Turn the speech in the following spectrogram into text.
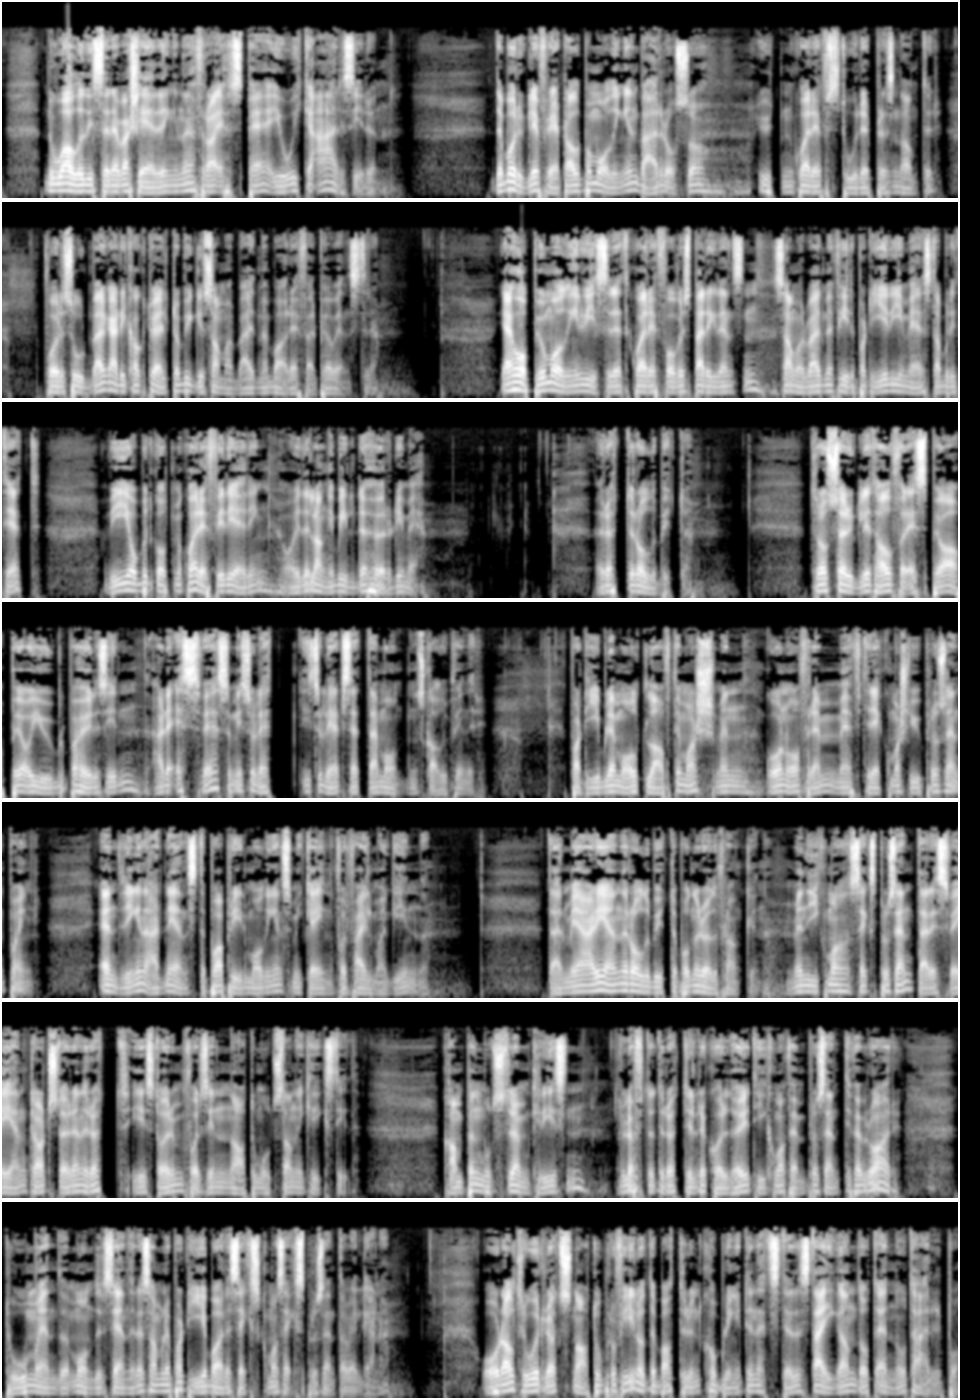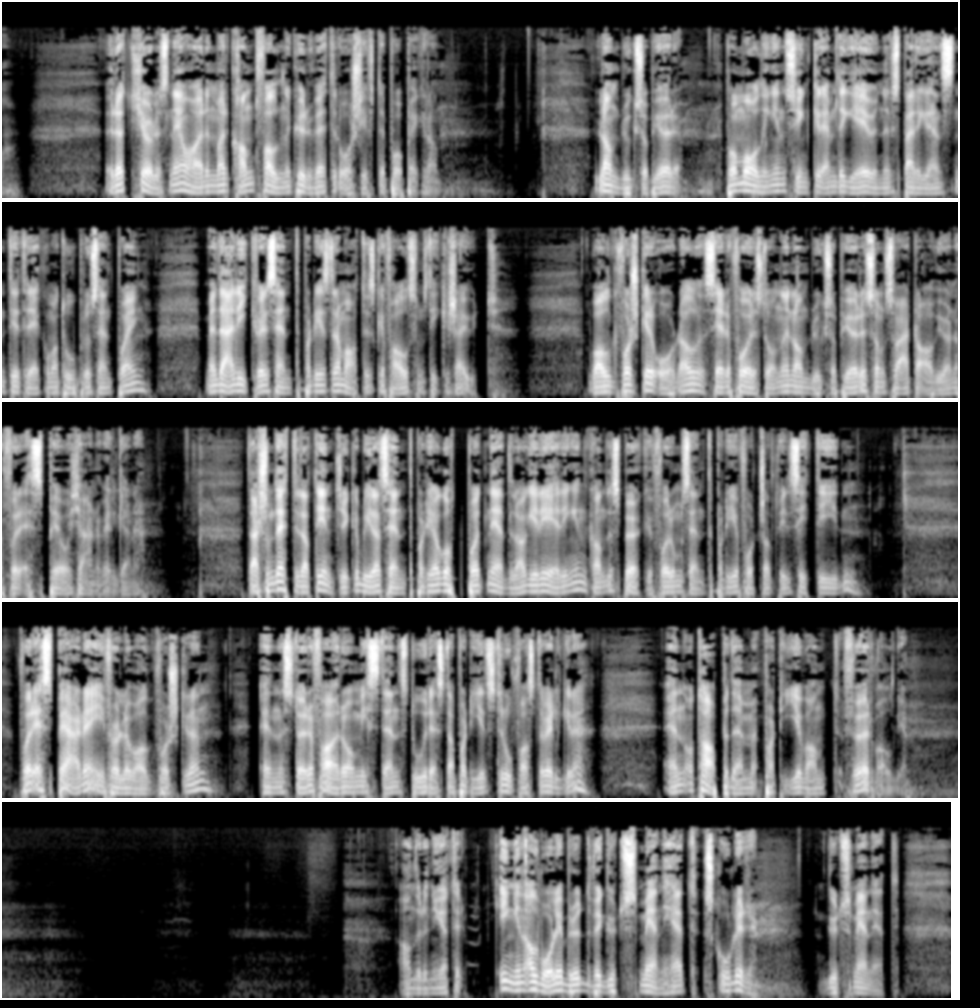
noe alle disse reverseringene fra Sp jo ikke er, sier hun. Det borgerlige flertallet på målingen bærer også uten KrFs to representanter. For Solberg er det ikke aktuelt å bygge samarbeid med bare Frp og Venstre. Jeg håper jo målinger viser et KrF over sperregrensen. Samarbeid med fire partier gir mer stabilitet. Vi jobbet godt med KrF i regjering, og i det lange bildet hører de med. Rødt rollebytte. Tross sørgelige tall for Sp og Ap og jubel på høyresiden, er det SV som isolert, isolert sett er månedens gallup-vinner. Partiet ble målt lavt i mars, men går nå frem med 3,7 prosentpoeng. Endringen er den eneste på aprilmålingen som ikke er innenfor feilmarginene. Dermed er det igjen rollebytte på den røde flanken. Med 9,6% er SV igjen klart større enn Rødt i storm for sin Nato-motstand i krigstid. Kampen mot strømkrisen løftet Rødt til rekordhøye 10,5% i februar. To måneder senere samler partiet bare 6,6% av velgerne. Årdal tror Rødts Nato-profil og debatt rundt koblinger til nettstedet steigan.no tærer på. Rødt kjøles ned og har en markant fallende kurve etter årsskiftet, påpeker han. Landbruksoppgjøret. På målingen synker MDG under sperregrensen til 3,2 prosentpoeng, men det er likevel Senterpartiets dramatiske fall som stikker seg ut. Valgforsker Årdal ser det forestående landbruksoppgjøret som svært avgjørende for Sp og kjernevelgerne. Dersom det etterlatte inntrykket blir at Senterpartiet har gått på et nederlag i regjeringen, kan det spøke for om Senterpartiet fortsatt vil sitte i den. For Sp er det, ifølge valgforskeren, en større fare å miste en stor rest av partiets trofaste velgere, enn å tape dem partiet vant før valget. Andre nyheter. Ingen alvorlige brudd ved Guds menighet-skoler. Guds menighet.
